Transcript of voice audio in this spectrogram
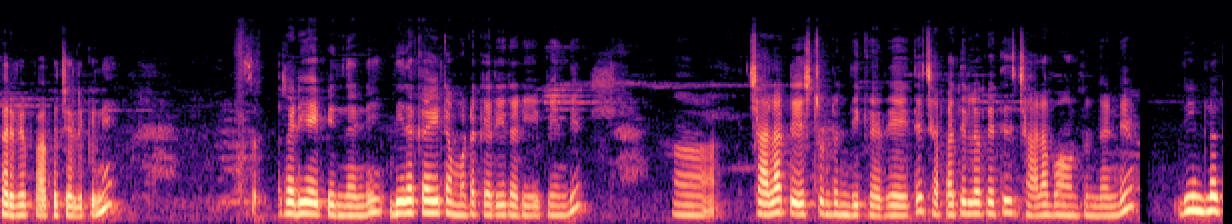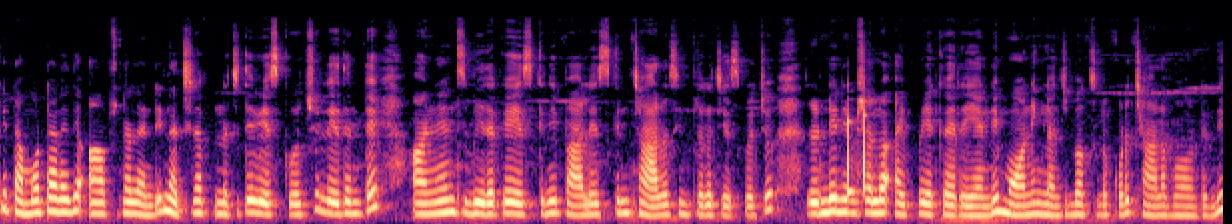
కరివేపాకు చలుకుని రెడీ అయిపోయిందండి. బీరకాయ టమాటా కర్రీ రెడీ అయిపోయింది. చాలా టేస్ట్ ఉంటుంది కర్రీ అయితే. చపాతీలోకి అయితే చాలా బాగుంటుందండి. దీంట్లోకి టమోటా అనేది ఆప్షనల్ అండి. నచ్చిన నచ్చితే వేసుకోవచ్చు. లేదంటే ఆనియన్స్ బీరకాయ వేసుకుని పాలు వేసుకుని చాలా సింపుల్గా చేసుకోవచ్చు. రెండే నిమిషాల్లో అయిపోయే కర్రీ అండి. మార్నింగ్ లంచ్ బాక్స్లో కూడా చాలా బాగుంటుంది.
